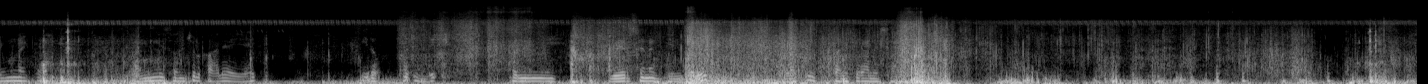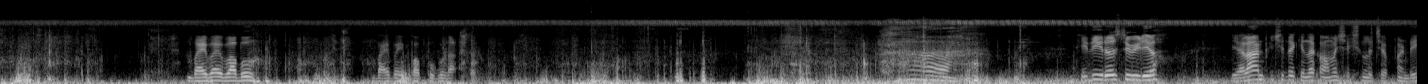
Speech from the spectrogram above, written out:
ఏమున్నాయి ఇక్కడ? అన్ని సంచులు ఖాళీ అయ్యాయి. ఇది ఒక్కటి ఉంది కొన్ని వేరుశెనగ గింజలు అలాగే పనికిరాని సంచులు బాయ్ బాయ్ బాబు. బాయ్ బాయ్ పప్పు కూడా. ఇది ఈరోజు వీడియో. ఎలా అనిపించిందో కింద కామెంట్ సెక్షన్లో చెప్పండి.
